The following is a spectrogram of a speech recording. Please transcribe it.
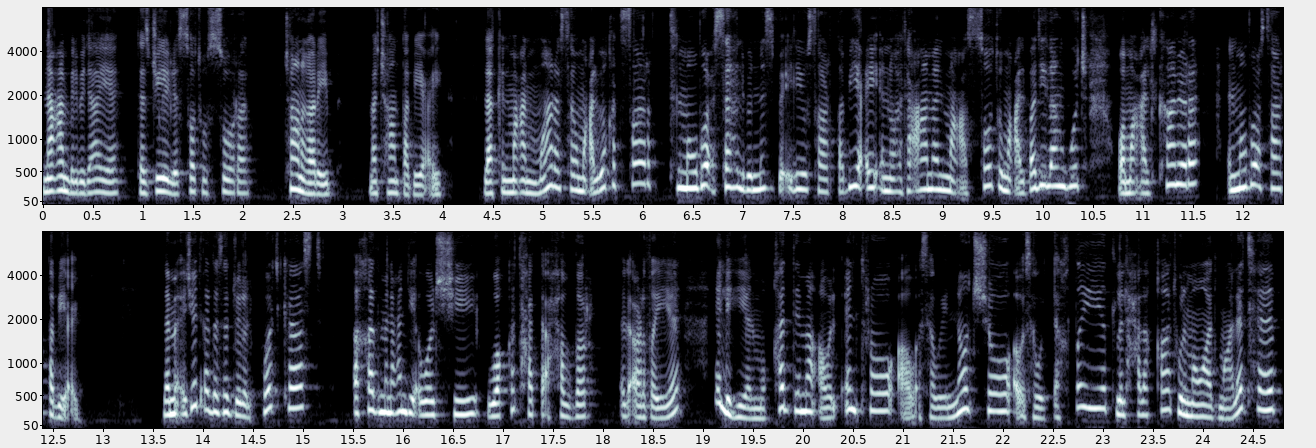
نعم بالبداية تسجيلي للصوت والصورة كان غريب ما كان طبيعي. لكن مع الممارسة ومع الوقت صارت الموضوع سهل بالنسبة لي وصار طبيعي أنه أتعامل مع الصوت ومع البادي لانجوج ومع الكاميرا الموضوع صار طبيعي. لما إجيت أبدأ أسجل البودكاست أخذ من عندي أول شيء وقت حتى أحضر الأرضية اللي هي المقدمة أو ال intro أو أسوي ال note show أو أسوي التخطيط للحلقات والمواد مالتها.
